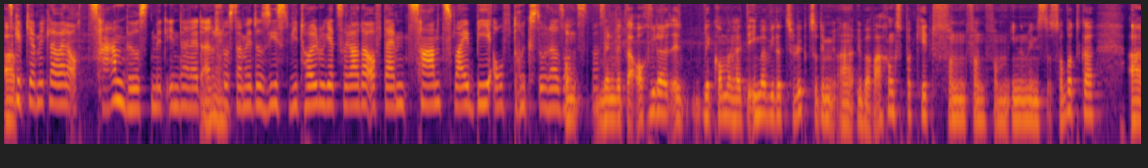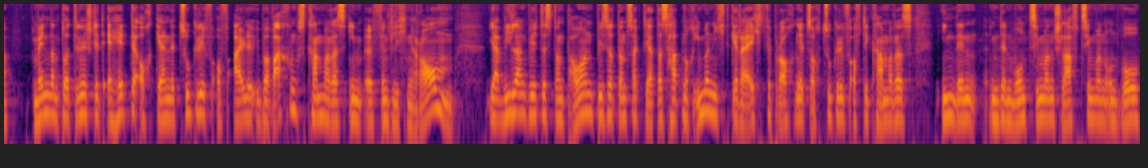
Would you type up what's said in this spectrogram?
Es äh, gibt ja mittlerweile auch Zahnbürsten mit Internetanschluss, mhm. damit du siehst, wie toll du jetzt gerade auf deinem Zahn 2B aufdrückst oder sonst und was. Wenn wir da auch wieder, äh, wir kommen heute immer wieder zurück zu dem äh, Überwachungspaket von, von, vom Innenminister Sobotka. Äh, wenn dann dort drinnen steht, er hätte auch gerne Zugriff auf alle Überwachungskameras im öffentlichen Raum, ja, wie lange wird es dann dauern, bis er dann sagt, ja, das hat noch immer nicht gereicht, wir brauchen jetzt auch Zugriff auf die Kameras in den, in den Wohnzimmern, Schlafzimmern und wo,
